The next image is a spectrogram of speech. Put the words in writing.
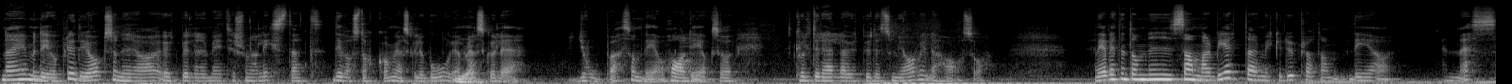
Nej, men det upplevde jag också när jag utbildade mig till journalist att det var Stockholm jag skulle bo i om Ja. jag skulle jobba som det och ha det också kulturella utbudet som jag ville ha och så. Jag vet inte om ni samarbetar mycket, du pratar om DANS,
